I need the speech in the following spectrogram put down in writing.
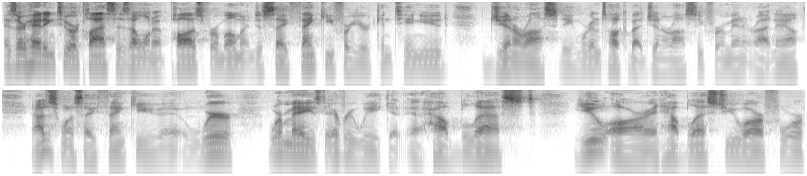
As they're heading to our classes, I want to pause for a moment and just say thank you for your continued generosity. And we're going to talk about generosity for a minute right now. And I just want to say thank you. Uh, We're, we're amazed every week at, at how blessed you are and how blessed you are for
